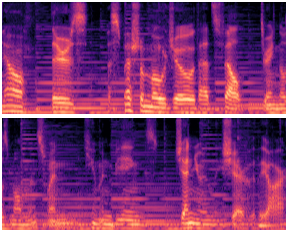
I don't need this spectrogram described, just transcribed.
know, there's a special mojo that's felt during those moments when human beings genuinely share who they are.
